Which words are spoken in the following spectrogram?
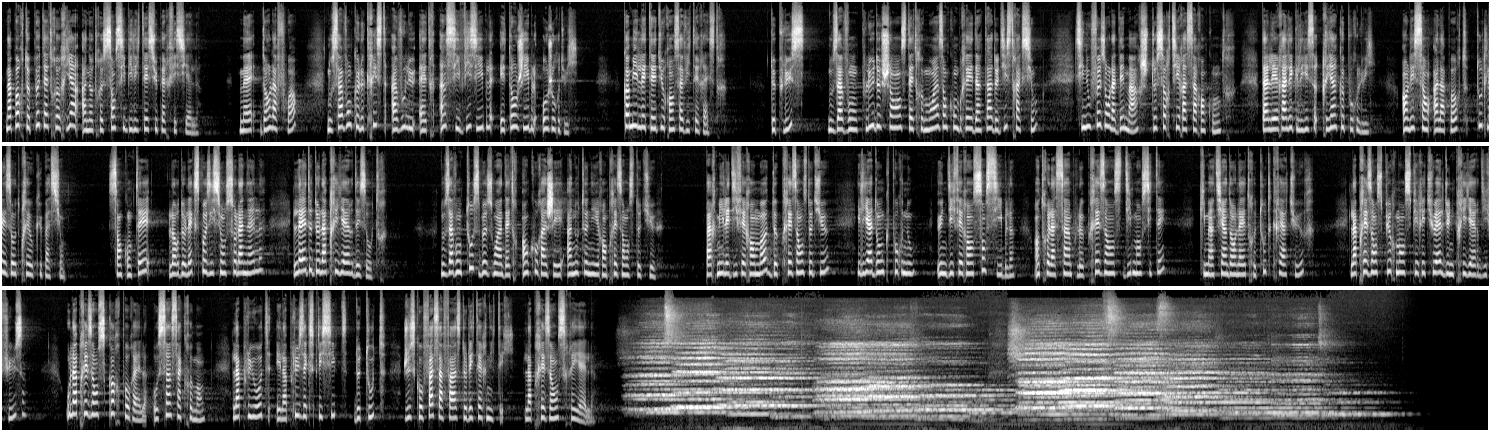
n'apporte peut-être rien à notre sensibilité superficielle, mais dans la foi, nous savons que le Christ a voulu être ainsi visible et tangible aujourd'hui, comme il l'était durant sa vie terrestre. De plus, nous avons plus de chances d'être moins encombrés d'un tas de distractions si nous faisons la démarche de sortir à sa rencontre, d'aller à l'Église rien que pour lui, en laissant à la porte toutes les autres préoccupations. Sans compter, lors de l'exposition solennelle, l'aide de la prière des autres. Nous avons tous besoin d'être encouragés à nous tenir en présence de Dieu. Parmi les différents modes de présence de Dieu, il y a donc pour nous une différence sensible entre la simple présence d'immensité, qui maintient dans l'être toute créature, la présence purement spirituelle d'une prière diffuse, ou la présence corporelle au Saint-Sacrement, la plus haute et la plus explicite de toutes jusqu'au face-à-face de l'éternité, la présence réelle.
